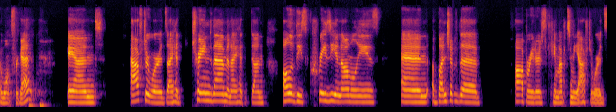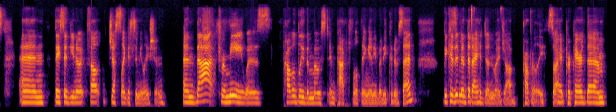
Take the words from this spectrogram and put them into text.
I won't forget. And afterwards, I had trained them and I had done all of these crazy anomalies. And a bunch of the operators came up to me afterwards and they said, you know, it felt just like a simulation. And that for me was probably the most impactful thing anybody could have said because it meant that I had done my job properly. So I had prepared them.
